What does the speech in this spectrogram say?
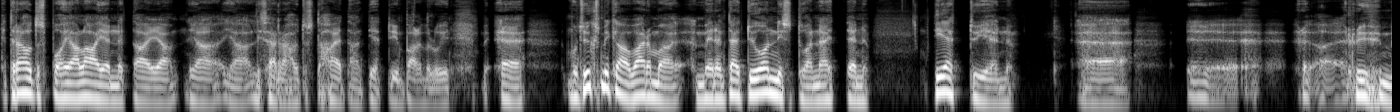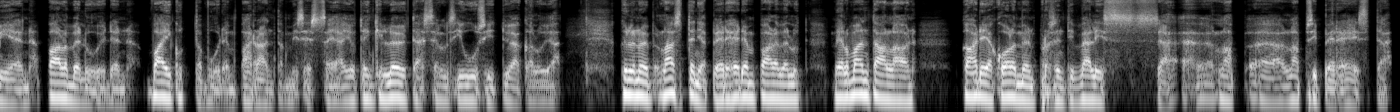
että rahoituspohjaa laajennetaan ja, ja, ja lisärahoitusta haetaan tiettyihin palveluihin. Mutta yksi mikä on varmaa, meidän täytyy onnistua näiden tiettyjen ää, ryhmien palveluiden vaikuttavuuden parantamisessa ja jotenkin löytää sellaisia uusia työkaluja. Kyllä noin lasten ja perheiden palvelut, meillä Vantaalla on kahden ja kolmen prosentin välissä lap, lapsiperheistä,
